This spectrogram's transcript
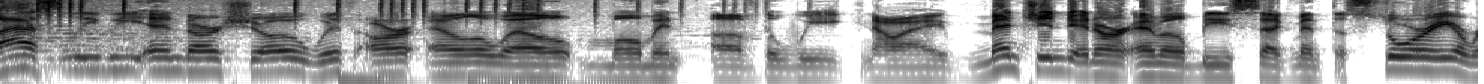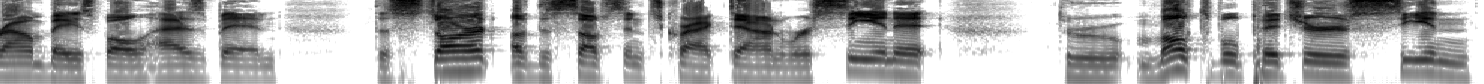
Lastly, we end our show with our LOL moment of the week. Now, I mentioned in our MLB segment the story around baseball has been the start of the substance crackdown. We're seeing it through multiple pitchers, seeing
